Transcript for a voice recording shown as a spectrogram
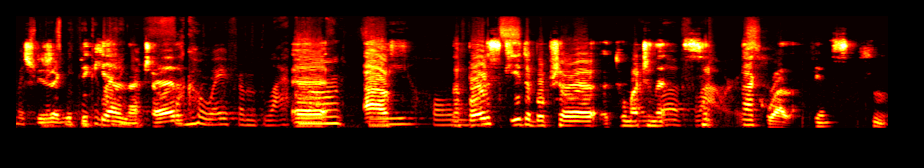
which czyli że jakby piekielna czerń. black E, No. a w, na polski to było przetłumaczone. Blackwall, więc hmm,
